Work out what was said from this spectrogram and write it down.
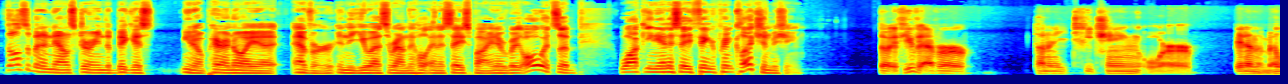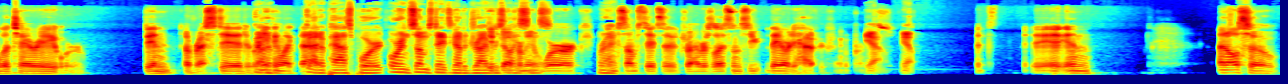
It's also been announced during the biggest, you know, paranoia ever in the U.S. around the whole NSA spy, and everybody, oh, it's a walking NSA fingerprint collection machine. So if you've ever done any teaching or been in the military or been arrested or Got a- anything like that, Got a passport, or in some states, got a driver's government license. work, in some states a driver's license, you, they already have your fingerprints. Yeah, yeah. and and also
